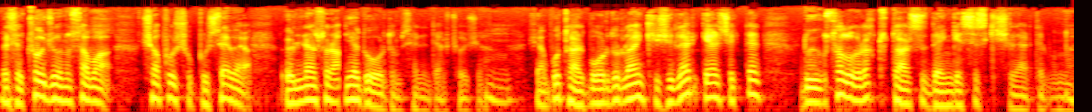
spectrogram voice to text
Mesela çocuğunu sabah şapur şupur sever. Öğleden sonra niye doğurdum seni der çocuğa. Yani bu tarz borderline kişiler gerçekten duygusal olarak tutarsız, dengesiz kişilerdir bunlar.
